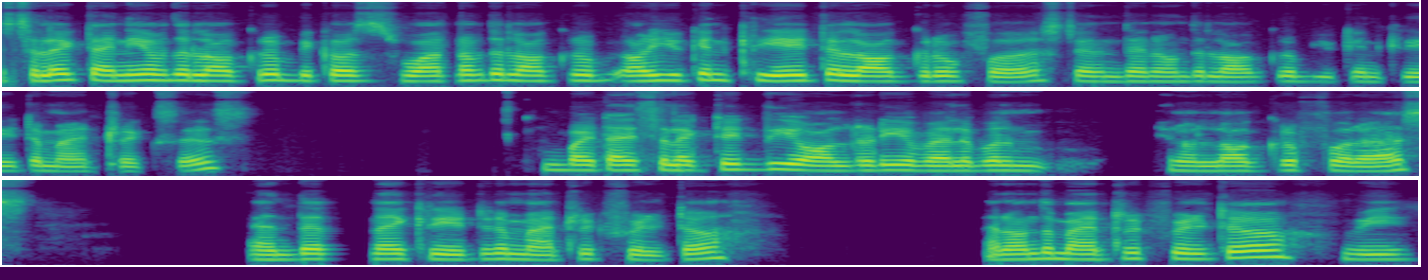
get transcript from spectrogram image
Select any of the log group because one of the log group or you can create a log group first and then on the log group you can create a matrices but I selected the already available you know log group for us. And then I created a matrix filter and on the metric filter we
